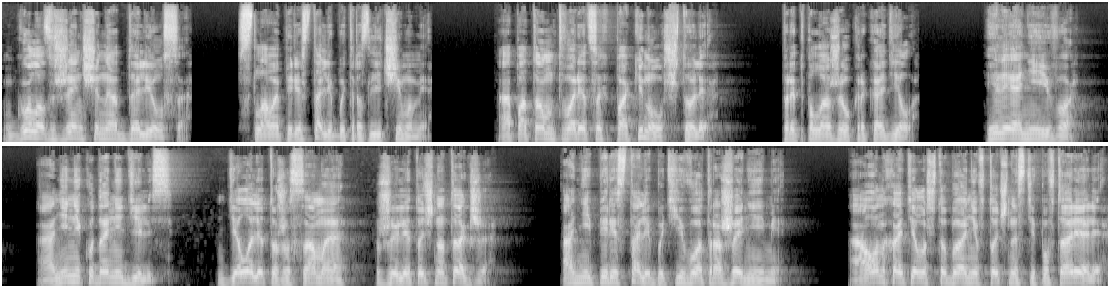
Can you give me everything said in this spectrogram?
Голос женщины отдалился. Слова перестали быть различимыми. А потом Творец их покинул, что ли? Предположил крокодил. Или они его. Они никуда не делись. Делали то же самое, жили точно так же. Они перестали быть его отражениями. А он хотел, чтобы они в точности повторяли.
